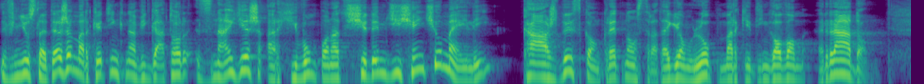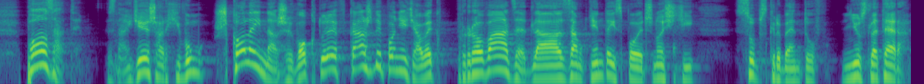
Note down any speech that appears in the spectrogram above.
w newsletterze Marketing Navigator znajdziesz archiwum ponad 70 maili, każdy z konkretną strategią lub marketingową radą. Poza tym znajdziesz archiwum szkoleń na żywo, które w każdy poniedziałek prowadzę dla zamkniętej społeczności subskrybentów newslettera.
